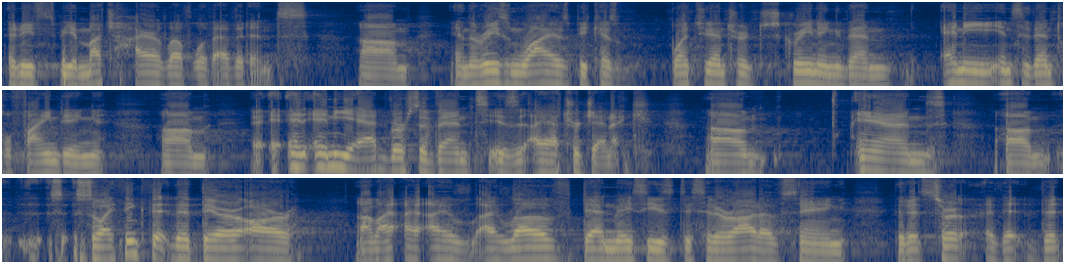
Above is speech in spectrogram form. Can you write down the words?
there needs to be a much higher level of evidence. Um, and the reason why is because once you enter screening, then any incidental finding, um, any adverse event is iatrogenic. Um, and um, so I think that, that there are, um, I, I, I love Dan Masys' desiderata of saying that, it's, that, that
